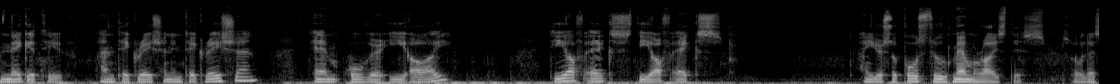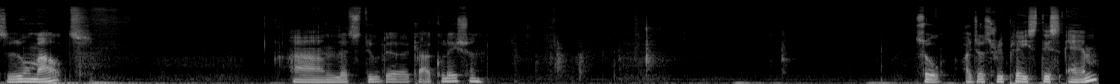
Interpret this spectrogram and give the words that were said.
Negative integration integration m over ei d of x d of x. And you're supposed to memorize this. So let's zoom out and let's do the calculation. So I just replace this m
